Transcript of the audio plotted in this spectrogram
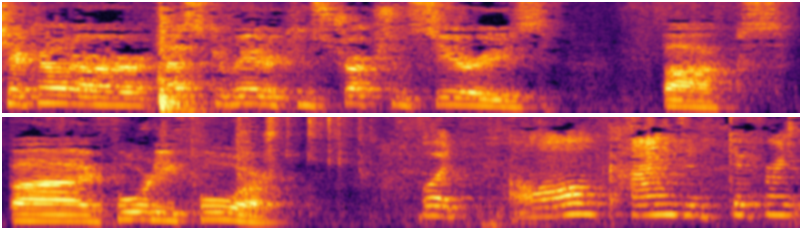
check out our excavator construction series box by FORTY4. But all kinds of different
